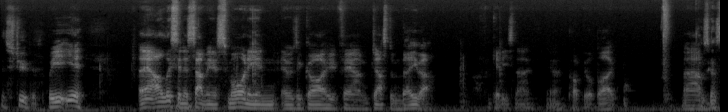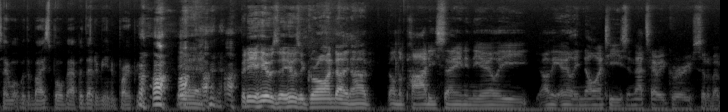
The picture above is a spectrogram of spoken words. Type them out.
It's stupid. Well, yeah. yeah. I listened to something this morning, and there was a guy who found Justin Bieber. I forget his name. You know, popular bloke. I Um, was going to say what with a baseball bat, but that'd be inappropriate. yeah, but he, he was a, he was a grinder, you know, on the party scene in the early, I think early '90s, and that's how he grew sort of a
